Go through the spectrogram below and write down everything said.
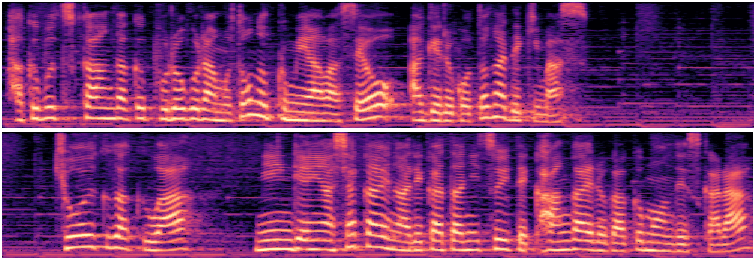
博物館学プログラムとの組み合わせを挙げることができます。教育学は人間や社会の在り方について考える学問ですから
